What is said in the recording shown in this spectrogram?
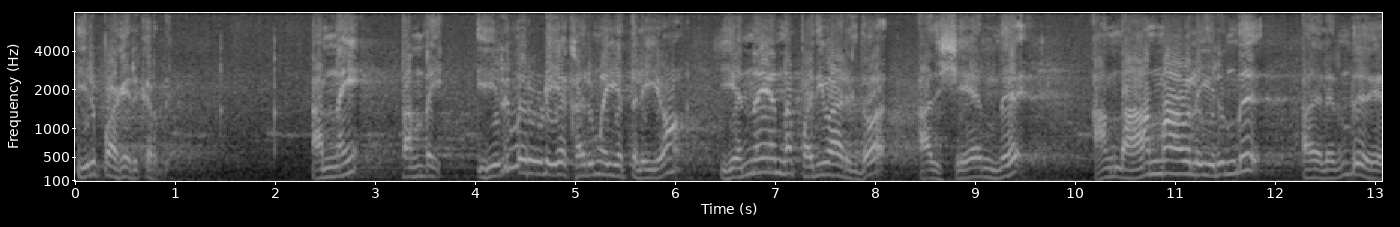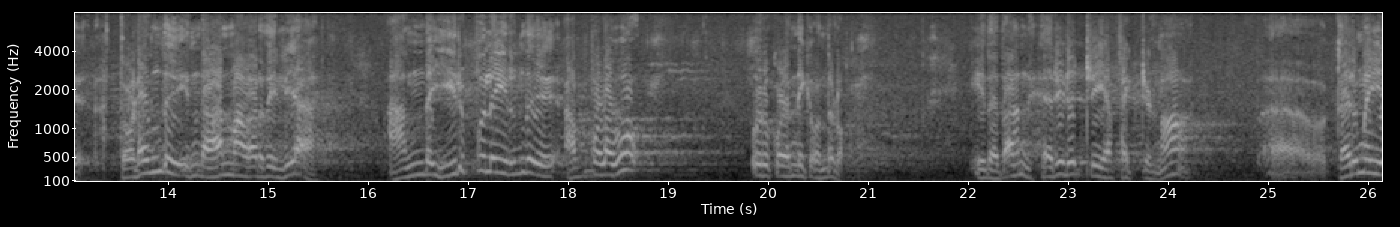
இருப்பாக இருக்கிறது. அன்னை தந்தை இருவருடைய கருமையத்திலையும் என்ன என்ன பதிவாக இருக்குதோ அது சேர்ந்து அந்த ஆன்மாவில் இருந்து அதிலிருந்து தொடர்ந்து இந்த ஆன்மா வருது இல்லையா? அந்த இருப்பில் இருந்து அவ்வளவும் ஒரு குழந்தைக்கு வந்துடும். இதை தான் ஹெரிடட்ரி எஃபெக்ட்னா கருமைய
